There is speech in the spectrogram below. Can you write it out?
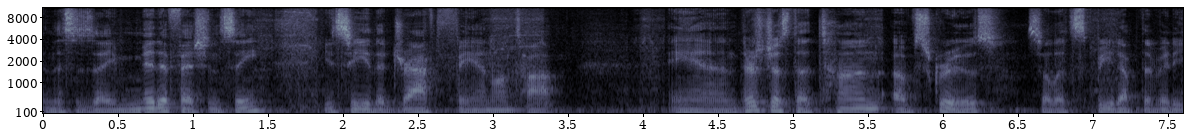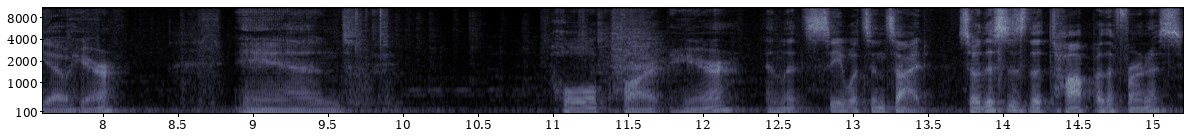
And this is a mid-efficiency. You see the draft fan on top. And there's just a ton of screws. So let's speed up the video here. And pull apart here and let's see what's inside. So this is the top of the furnace.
